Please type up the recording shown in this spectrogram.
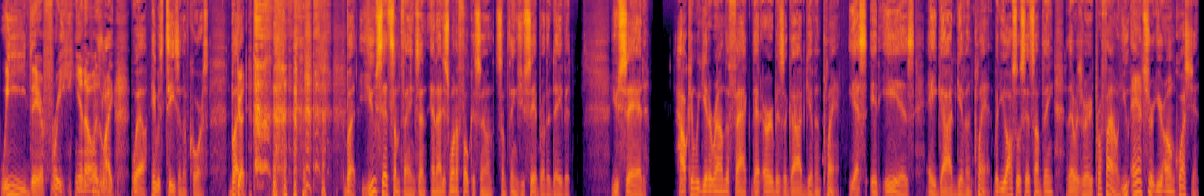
weed there free. You know, it's mm-hmm. like, well, he was teasing, of course. But good. but you said some things, and, and I just want to focus on some things you said, Brother David. You said, How can we get around the fact that herb is a God given plant? Yes, it is a God given plant. But you also said something that was very profound. You answered your own question.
